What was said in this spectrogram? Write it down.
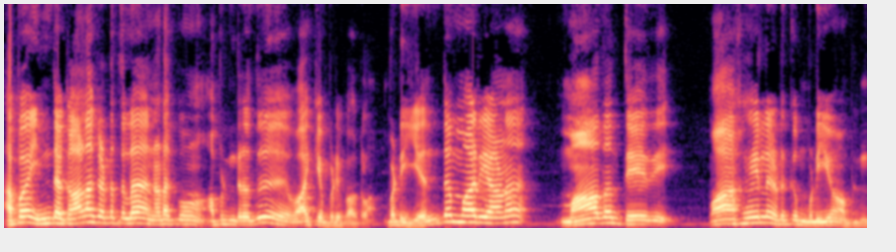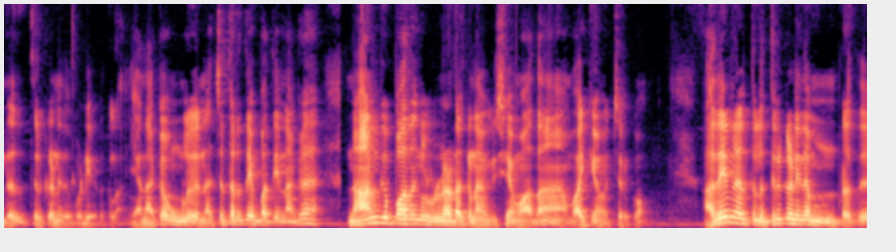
அப்போ இந்த காலகட்டத்தில் நடக்கும் அப்படின்றது வாக்கியப்படி பார்க்கலாம். பட் எந்த மாதிரியான மாதம் தேதி வகையில் எடுக்க முடியும் அப்படின்றது திருக்கணிதப்படி எடுக்கலாம். ஏன்னாக்கா உங்களுக்கு நட்சத்திரத்தை பார்த்தீங்கன்னாக்கா நான்கு பாதங்கள் உள்ளடக்கின விஷயமாக தான் வாக்கியம் வச்சுருக்கோம். அதே நேரத்தில் திருக்கணிதம்ன்றது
